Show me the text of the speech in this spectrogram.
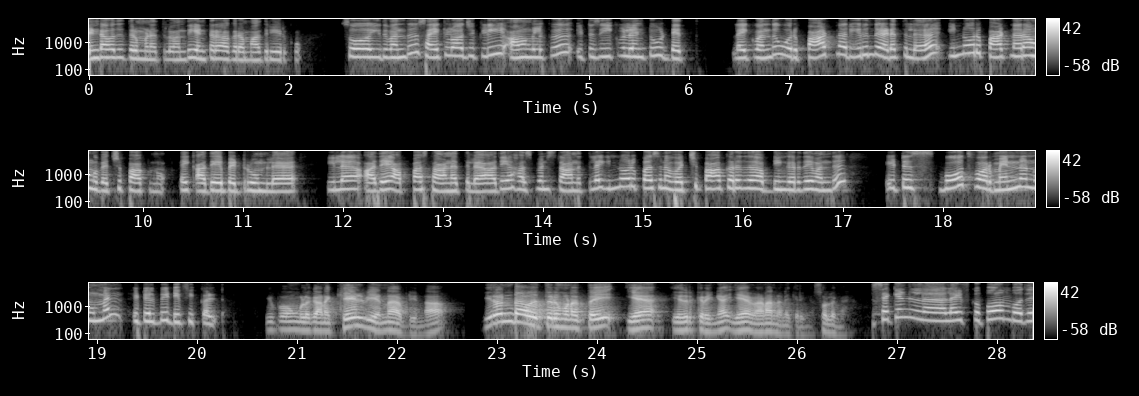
ரெண்டாவது திருமணத்துல வந்து என்டர் ஆகுற மாதிரி இருக்கும். ஸோ இது வந்து சைக்கலாஜிக்கலி அவங்களுக்கு it is equivalent to death like வந்து ஒரு பார்ட்னர் இருந்த இடத்துல இன்னொரு பார்ட்னரை அவங்க வச்சு பார்க்கணும். லைக் அதே பெட்ரூமில் இல்லை அதே அப்பா ஸ்தானத்தில் அதே ஹஸ்பண்ட் ஸ்தானத்தில் இன்னொரு பர்சனை வச்சு பார்க்கறது அப்படிங்கிறதே வந்து it is both for men and women it will be difficult இப்போ உங்களுக்கான கேள்வி என்ன அப்படின்னா இரண்டாவது திருமணத்தை ஏன் எதிர்க்கிறீங்க? ஏன் வேணாம்னு நினைக்கிறீங்க? சொல்லுங்கள் செகண்ட் லைஃப்க்கு போகும்போது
